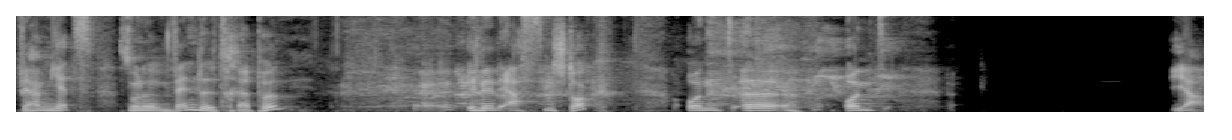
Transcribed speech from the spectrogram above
Wir haben jetzt so eine Wendeltreppe in den ersten Stock und, äh, und ja,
